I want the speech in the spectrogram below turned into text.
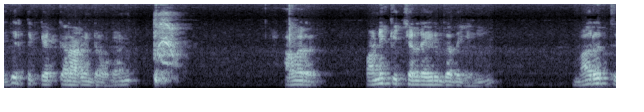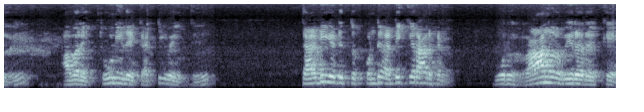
எதிர்த்து கேட்கிறார் என்றவுடன் அவர் பணிக்கு செல்ல இருந்ததையும் மறுத்து அவரை தூணிலே கட்டி வைத்து தடி எடுத்துக்கொண்டு அடிக்கிறார்கள். ஒரு இராணுவ வீரருக்கே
